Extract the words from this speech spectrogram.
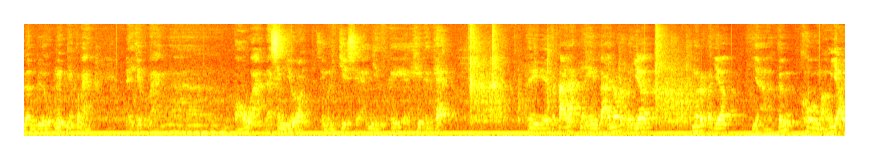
lên video clip nha các bạn để cho các bạn uh, bỏ qua. Đã xem nhiều rồi thì mình chia sẻ những cái khía cạnh khác. Thì cái tay lắc này hiện tại nó rất là dơ nó rất là dơ và cứng, khô, mỡ, dầu.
